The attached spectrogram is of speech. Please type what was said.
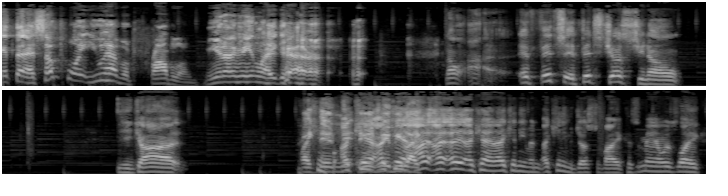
at that, at some point you have a problem. You know what I mean? Like, No, I, if it's if it's just you know, you got. like I can't. I can't. I can't. like, I, I, I can't. I can't even. I can't even justify it because man was like,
